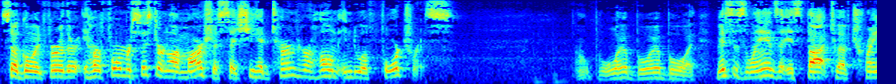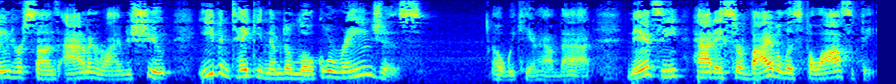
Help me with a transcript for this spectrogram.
so going further, her former sister-in-law Marcia said she had turned her home into a fortress. Oh boy, oh boy, oh boy. Mrs. Lanza is thought to have trained her sons Adam and Ryan to shoot, even taking them to local ranges. Oh, we can't have that. Nancy had a survivalist philosophy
